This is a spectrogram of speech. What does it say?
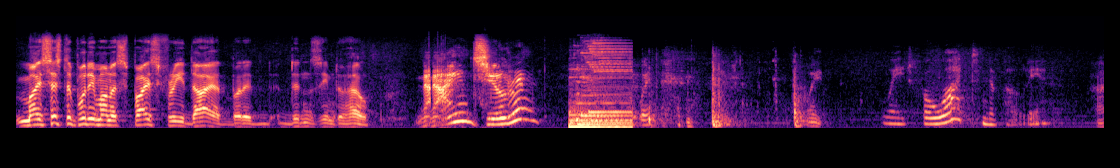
My sister put him on a spice-free diet, but it didn't seem to help. Nine children? Wait. Wait. Wait for what, Napoleon? Huh?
